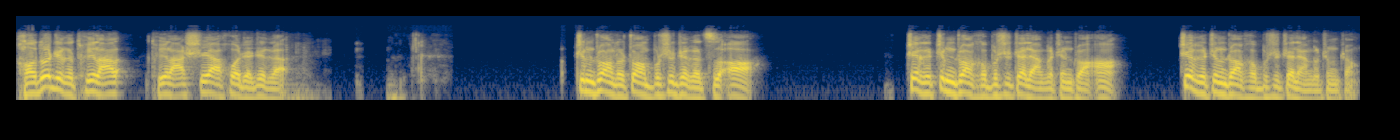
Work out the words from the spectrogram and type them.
好多这个推拿推拿师呀，或者这个。症状的状不是这个字啊，这个症状可不是这两个症状啊，这个症状可不是这两个症状，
